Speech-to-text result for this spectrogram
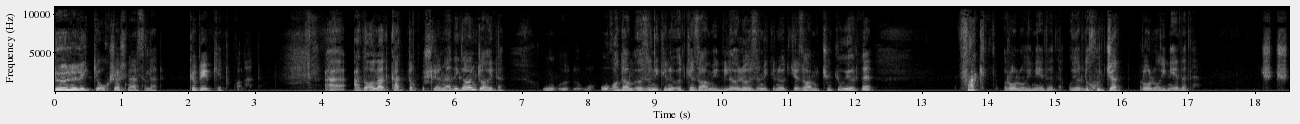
lo'lilikka o'xshash narsalar. Ko'payib ketib qoladi. Adolat qattiq ushlanadigan joyda u, u- u odam o'zinikini o'tkazolmaydi lo'li o'zinikini o'tkazolmaydi chunki u yerda fakt rol o'ynaydida u yerda hujjat rol o'ynaydida. Tush- tush-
